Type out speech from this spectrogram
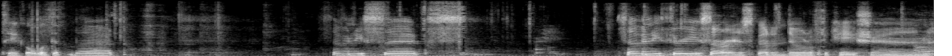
Take a look at that. 76. 73. Sorry, just got a notification.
